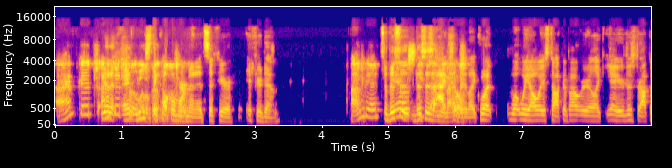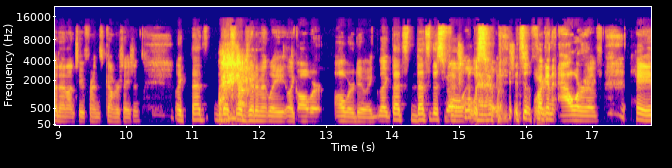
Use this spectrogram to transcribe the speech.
I'm good. I'm good for at least a couple longer. more minutes if you're if you're down I'm good. So this Yeah, is this is I mean, I actually like what what we always talk about. Where you're like, yeah, you're just dropping in on two friends' conversation. Like that's that's legitimately like all we're all we're doing. Like that's that's this That's full episode. It's a fucking hour of, hey,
